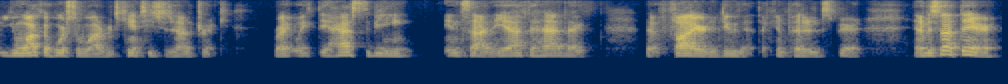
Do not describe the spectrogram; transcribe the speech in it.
you can walk a horse to water, but you can't teach it how to drink, right? Like it has to be inside. You have to have that that fire to do that, that competitive spirit. And if it's not there,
